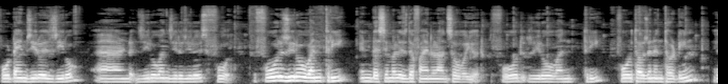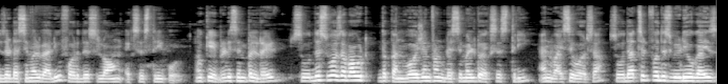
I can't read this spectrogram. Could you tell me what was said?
4 times 0 is 0 and 0 1 0 0 is 4 4013 in decimal is the final answer over here. 4013 4013 is the decimal value for this long XS3 code okay pretty simple right? So this was about the conversion from decimal to XS3 and vice versa. So that's it for this video guys.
